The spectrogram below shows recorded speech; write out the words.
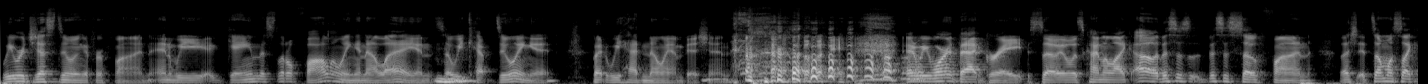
We were just doing it for fun, and we gained this little following in LA, and so we Mhm. kept doing it. But we had no ambition, and we weren't that great. So it was kind of like, oh, this is this is so fun. It's almost like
